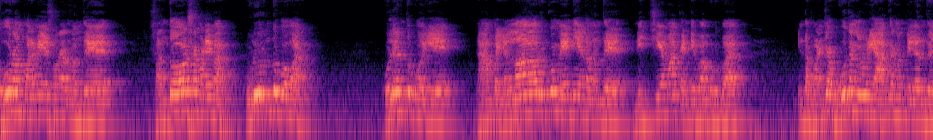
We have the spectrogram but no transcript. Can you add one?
தூரம் பரமேஸ்வரர் வந்து சந்தோஷமடைவார். குளிர்ந்து போவார். குளிர்ந்து போய் நாம் எல்லாருக்கும் வேண்டியதை வந்து நிச்சயமாக கண்டிப்பாக கொடுப்பார். இந்த பஞ்சபூதங்களுடைய ஆக்கிரமிப்பிலிருந்து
